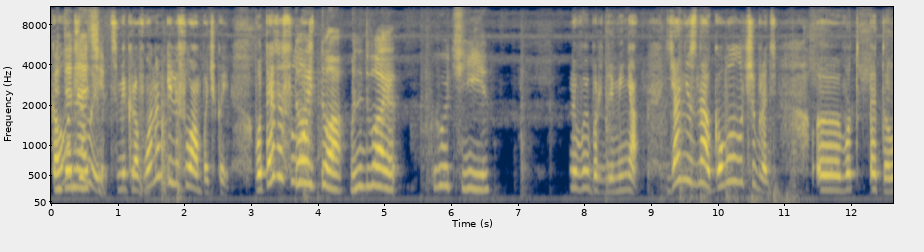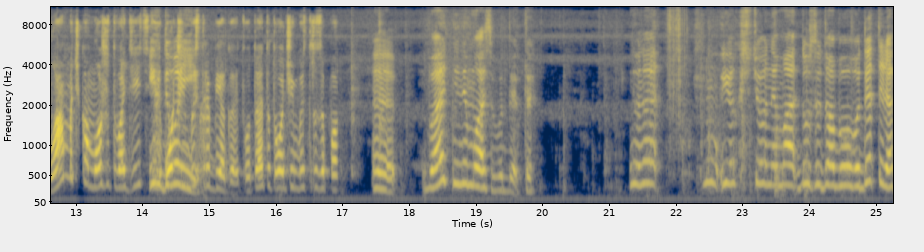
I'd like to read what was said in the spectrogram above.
кого интернете. лучше выбрать? С микрофоном или с лампочкой? Вот это То сложный й то, вони двоє круті. выбор для меня. Я не знаю, кого лучше брать. Э, вот эта лампочка может водить и Их очень двоих. быстро бегает. Вот этот очень быстро запал. Е, Брайтні не може водити. Ну, не, ну, якщо нема дуже доброго водителя,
